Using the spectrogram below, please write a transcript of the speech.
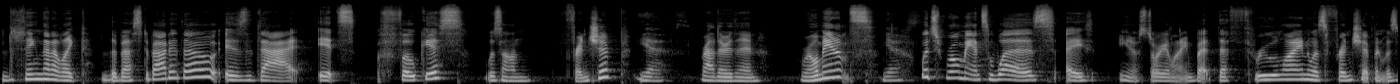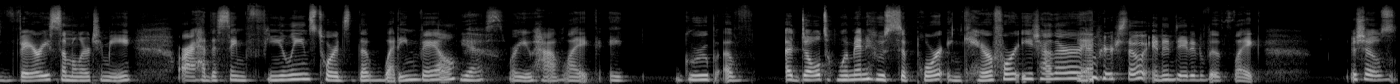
The thing that I liked the best about it, though, is that its focus was on friendship Yes. rather than romance. Yes. Which romance was a you know storyline, but the through line was friendship and was very similar to me. Or I had the same feelings towards the wedding veil. Yes. Where you have like a group of adult women who support and care for each other. Yeah. And we're so inundated with like shows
